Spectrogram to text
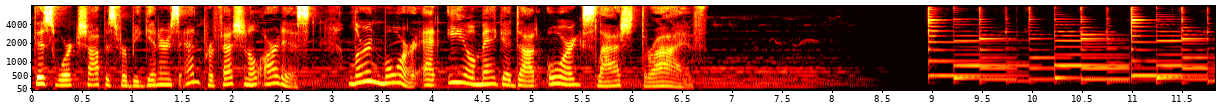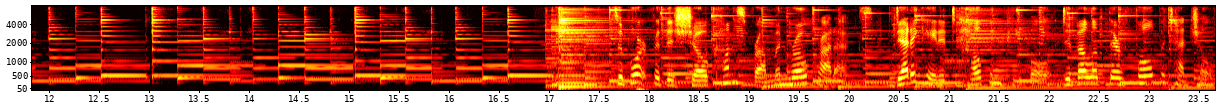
This workshop is for beginners and professional artists. Learn more at eomega.org/slash thrive. Support for this show comes from Monroe Products, dedicated to helping people develop their full potential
